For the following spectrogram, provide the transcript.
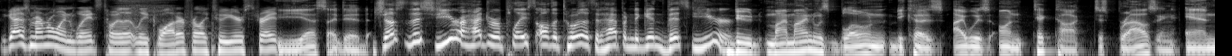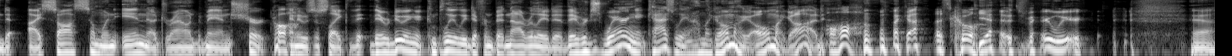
You guys remember when Wade's toilet leaked water for like two years straight? yes, I did. Just this year, I had to replace all the toilets. It happened again this year. Dude, my mind was blown because I was on TikTok just browsing and I saw someone in a drowned man's shirt. Oh. And it was just like th- they were doing a completely different bit, not related. They were just wearing it casually. And I'm like, oh my, oh my God. Oh, Oh my God. that's cool. Yeah, it was very weird. Yeah.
